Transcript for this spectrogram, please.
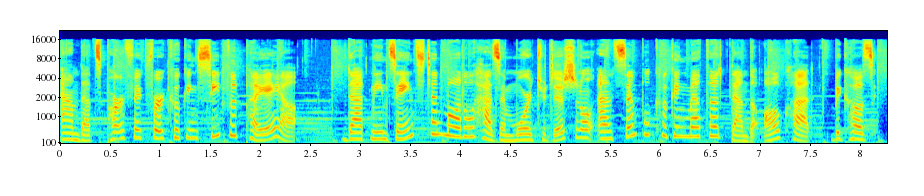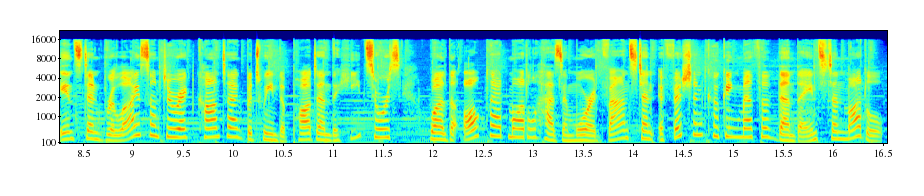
And that's perfect for cooking seafood paella. That means the Instant model has a more traditional and simple cooking method than the All-Clad because Instant relies on direct contact between the pot and the heat source, while the All-Clad model has a more advanced and efficient cooking method than the Instant model.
